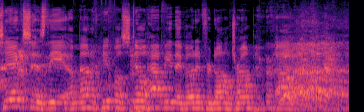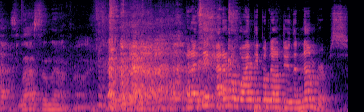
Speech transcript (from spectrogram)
Six is the amount of people still happy they voted for Donald Trump. Uh, It's less than that, probably. But I think, I don't know why people don't do the numbers.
